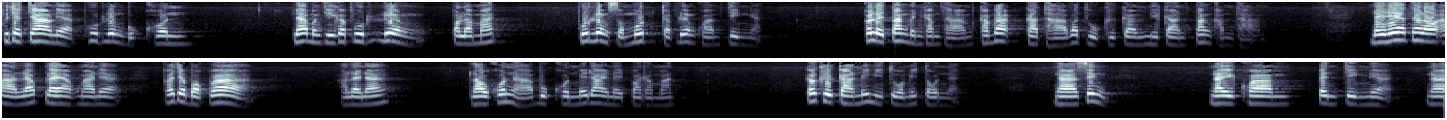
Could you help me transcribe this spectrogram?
พุทธเจ้าเนี่ยพูดเรื่องบุคคล แล้วบางทีก็พูดเรื่องปรมัตพูดเรื่องสมมุติกับเรื่องความจริงเนี่ยก็เลยตั้งเป็นคำถามคำว่ากาถาวัตถุคือการมีการตั้งคำถาม ในนี้ถ้าเราอ่านแล้วแปลออกมาเนี่ยก็จะบอกว่าอะไรนะ เราค้นหาบุคคลไม่ได้ในปรมัตก็คือการไม่มีตัวมิตนนะนะซึ่งในความเป็นจริงเนี่ยนะ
